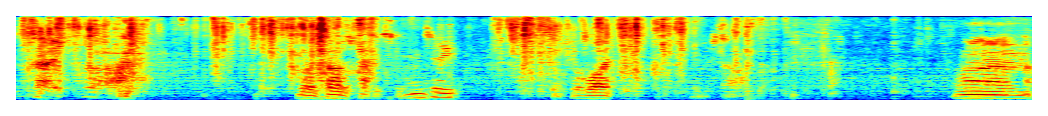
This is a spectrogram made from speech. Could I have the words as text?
So, oh, well, hard as packets to get into, not sure why. One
